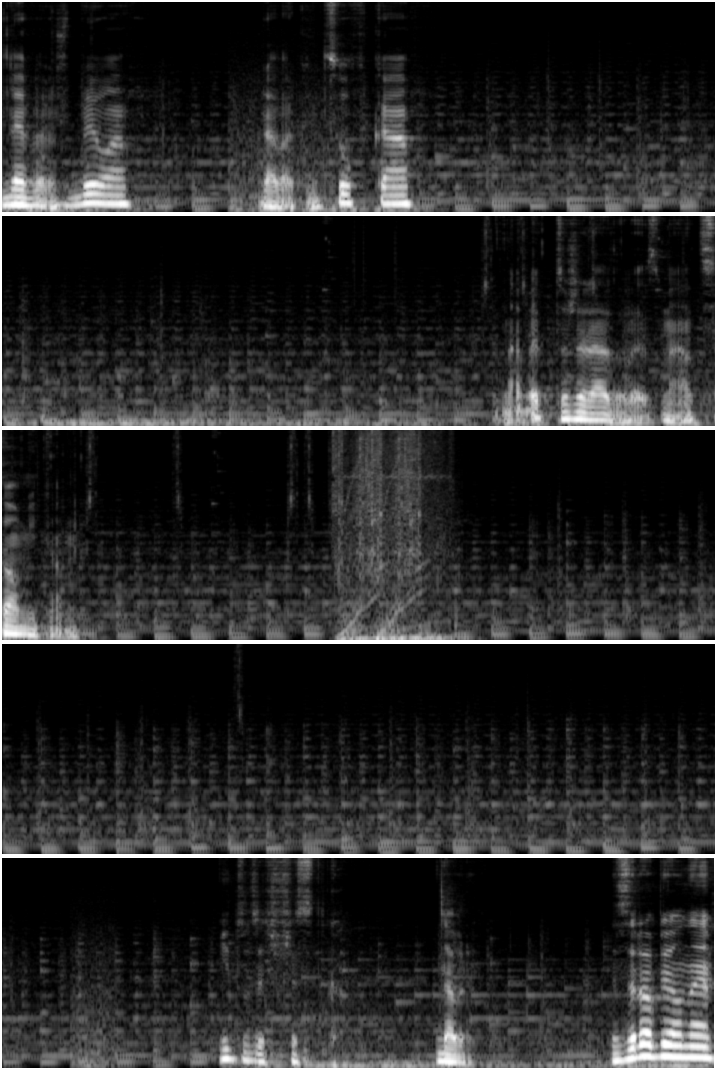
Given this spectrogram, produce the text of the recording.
Lewa już była. Prawa końcówka. Nawet to żelazo wezmę, a co mi tam? I tu też wszystko. Dobra. Zrobione.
